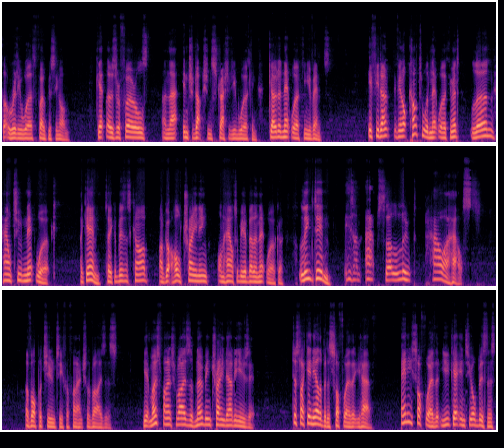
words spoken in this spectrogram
that are really worth focusing on. Get those referrals and that introduction strategy working. Go to networking events. If you don't, if you're not comfortable with networking events, learn how to network. Again, take a business card. I've got a whole training on how to be a better networker. LinkedIn is an absolute powerhouse of opportunity for financial advisors. Yet most financial advisors have never been trained how to use it. Just like any other bit of software that you have any software that you get into your business,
